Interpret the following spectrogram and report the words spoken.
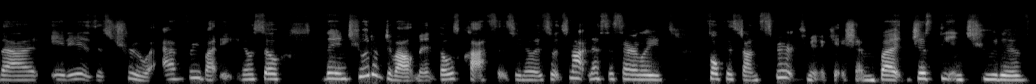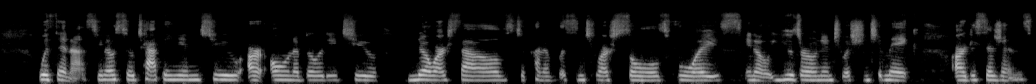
that it is, it's true, everybody, you know, so the intuitive development, those classes, you know, so it's not necessarily focused on spirit communication, but just the intuitive within us, you know, so tapping into our own ability to know ourselves, to kind of listen to our soul's voice, you know, use our own intuition to make our decisions.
